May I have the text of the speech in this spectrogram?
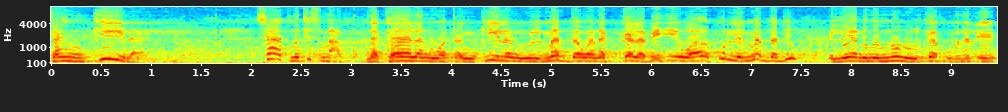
تنكيلا. ساعة ما تسمع نكالا وتنكيلا والمادة ونكل به وكل المادة دي اللي هي من النون والكاف ومن الإيه؟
